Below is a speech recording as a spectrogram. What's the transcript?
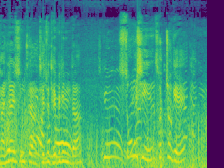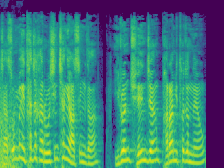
자 안녕하십니까 제주 대빌입니다 지금 쏨신 서쪽에 자 쏨뱅이 타작하러 신창에 왔습니다 이런 젠장 바람이 터졌네요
